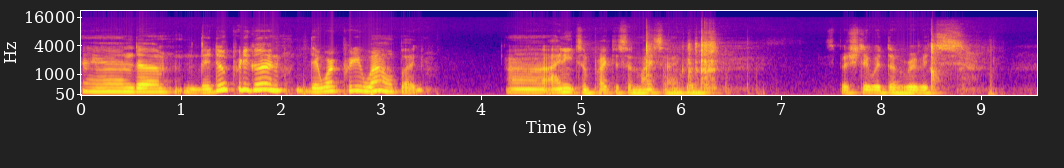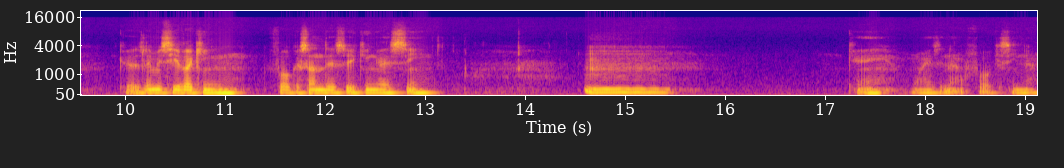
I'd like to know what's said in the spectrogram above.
And um, they do pretty good. They work pretty well but uh, I need some practice on my side especially with the rivets. Because let me see if I can focus on this so you can guys see. Mm. Okay, why is it not focusing now?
